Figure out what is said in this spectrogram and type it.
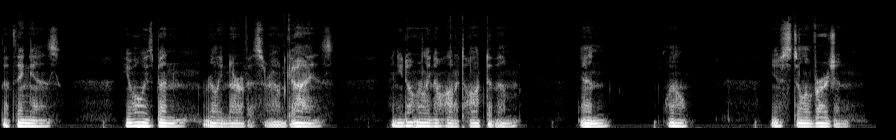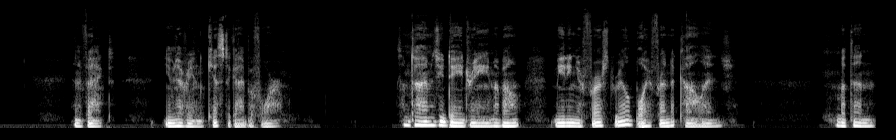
The thing is, you've always been really nervous around guys and you don't really know how to talk to them. And, well, you're still a virgin. In fact, you've never even kissed a guy before. Sometimes you daydream about meeting your first real boyfriend at college. But then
